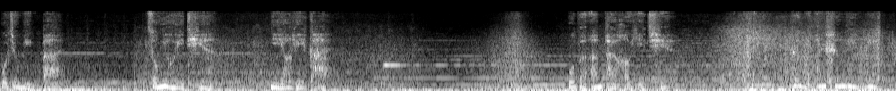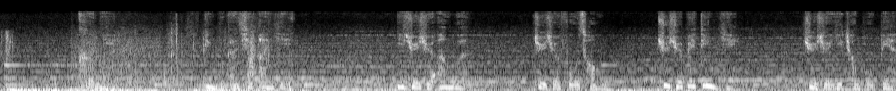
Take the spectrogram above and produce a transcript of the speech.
我就明白，总有一天你要离开。我本安排好一切，让你安身立命。可你并不甘心安逸，你拒绝安稳，拒绝服从，拒绝被定义，拒绝一成不变。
